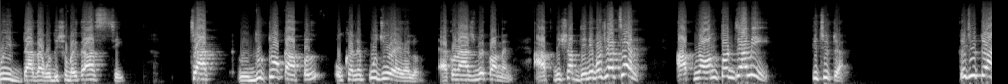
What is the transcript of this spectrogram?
উইথ দাদা বৌদি সবাই তো আসছেই চার দুটো কাপল ওখানে পুজো হয়ে গেল। এখন আসবে কমেন্ট আপনি সব জেনে বসে আছেন? আপনি অন্তর্জামী কিছুটা। কিছুটা।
